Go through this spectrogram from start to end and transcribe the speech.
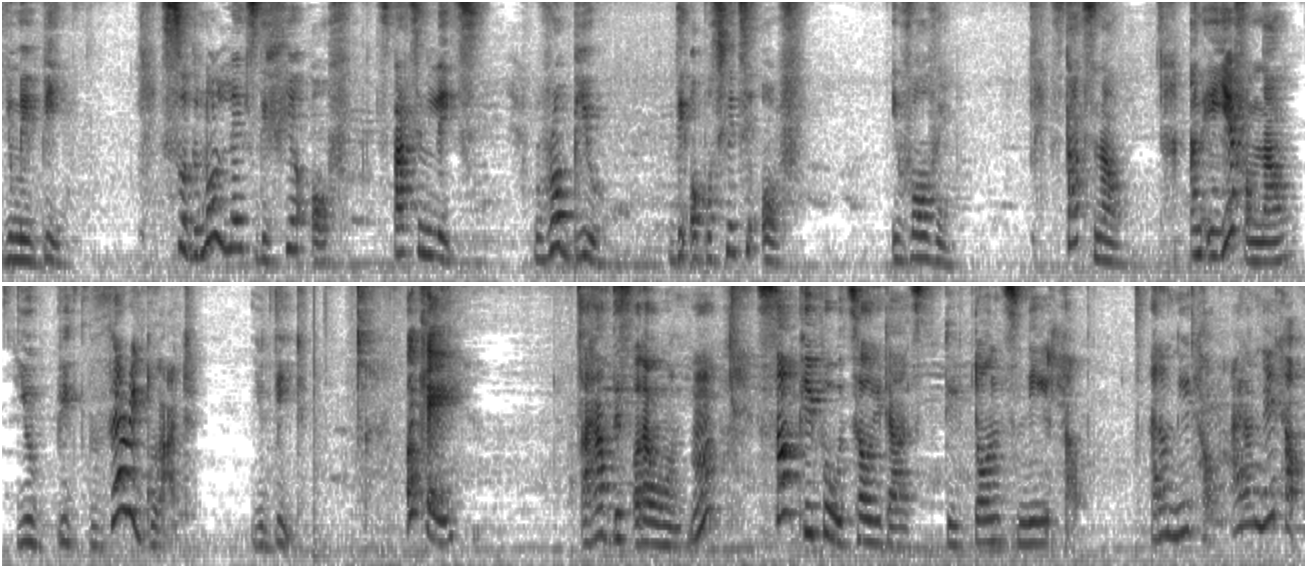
you may be. So do not let the fear of starting late rob you the opportunity of evolving. Start now, and a year from now, you'll be very glad you did. Okay, I have this other one. Hmm? Some people will tell you that they don't need help. I don't need help. I don't need help.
